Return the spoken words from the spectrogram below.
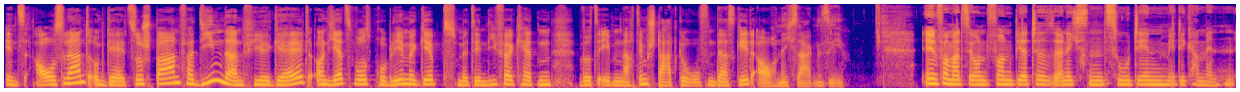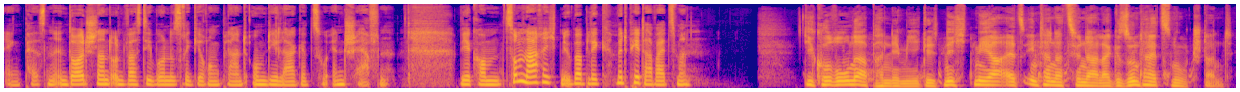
ins Ausland, um Geld zu sparen, verdienen dann viel Geld und jetzt, wo es Probleme gibt mit den Lieferketten, wird eben nach dem Staat gerufen. Das geht auch nicht, sagen sie. Informationen von Birte Sönnigsen zu den Medikamentenengpässen in Deutschland und was die Bundesregierung plant, um die Lage zu entschärfen. Wir kommen zum Nachrichtenüberblick mit Peter Weizmann. Die Corona-Pandemie gilt nicht mehr als internationaler Gesundheitsnotstand.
